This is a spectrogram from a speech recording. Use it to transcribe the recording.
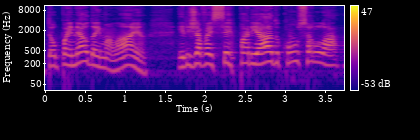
Então o painel da Himalayan, ele já vai ser pareado com o celular.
